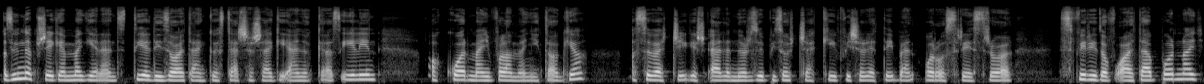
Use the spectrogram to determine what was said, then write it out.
Az ünnepségen megjelent Tildi Zoltán köztársasági elnökkel az élén, a kormány valamennyi tagja, a Szövetség és Ellenőrző Bizottság képviseletében orosz részről Sviridov altábornagy,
